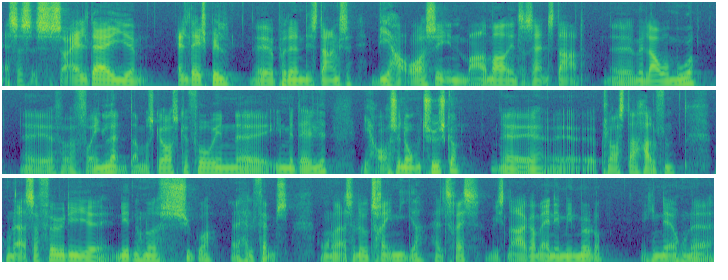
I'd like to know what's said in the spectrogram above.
Altså, så, så alt er i, øh, alt er i spil øh, på den distance. Vi har også en meget, meget interessant start øh, med Laura Moore øh, for, England, der måske også kan få en, øh, en medalje. Vi har også en ung tysker, øh, øh Klosterhalfen. Hun er altså født i øh, 1997. Hun er altså løbet 3.59. Vi snakker om Anne Emil Møller. Hende her, hun er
